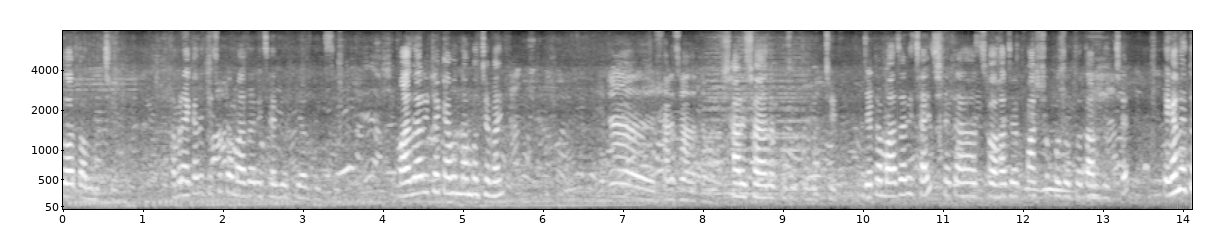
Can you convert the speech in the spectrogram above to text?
দর দাম হচ্ছে। আমরা এখানে কিছুটা মাঝারি সাইজের পেঁয়াজ দেখছি। মাঝারিটা কেমন দাম বলছে ভাই? সাড়ে ছ হাজার সাড়ে ছয় হাজার পর্যন্ত হচ্ছে। যেটা মাঝারি সাইজ সেটা ছ হাজার পাঁচশো পর্যন্ত দাম দিচ্ছে। এখানে তো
